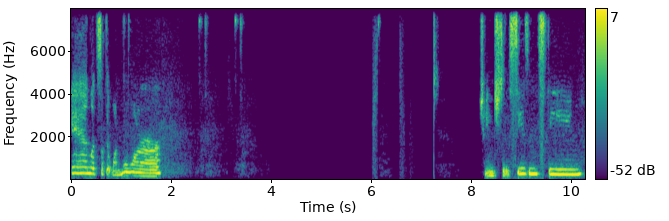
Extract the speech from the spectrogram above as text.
And let's look at one more. Change to the seasons theme.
